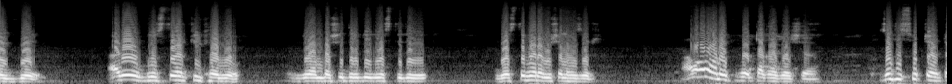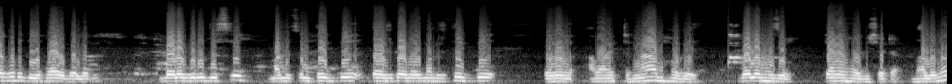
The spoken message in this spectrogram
দেখবে আরে, গোস্ত আর কি খাব? গ্রামবাসীদেরকে গোস্ত দেবো। গোস্ত বড় না হুজুর। আমার অনেক টাকা পয়সা। যদি ছোট্ট একটা গরু দিয়ে হয় বলেন, বড় গরু দিছি মানুষজন দেখবে, দশ গ্রামের মানুষ দেখবে, এবং আমার একটা নাম হবে। বলেন হুজুর, কেমন হয় বিষয়টা? ভালো না?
